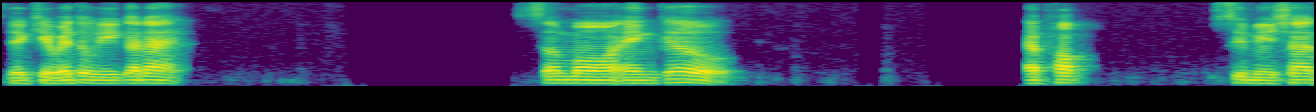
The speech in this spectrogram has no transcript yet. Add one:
เดี๋ยวเขียนไว้ตรงนี้ก็ได้ small angle approximation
